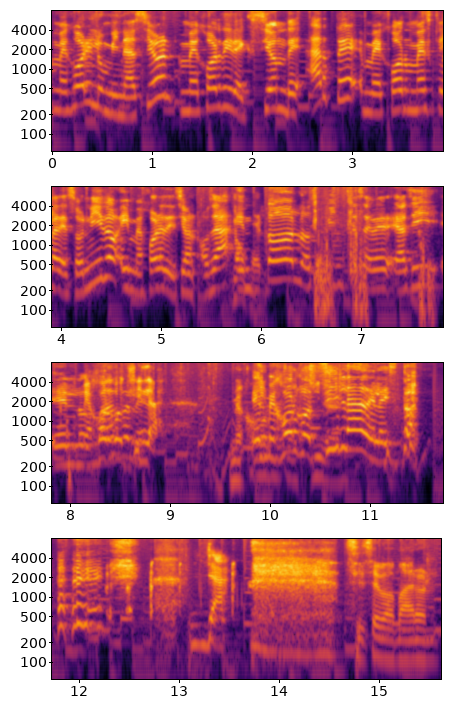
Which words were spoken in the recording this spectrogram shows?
Mejor Iluminación, Mejor Dirección de Arte, Mejor Mezcla de Sonido y Mejor Edición. O sea, No, en bueno. todos los pinches se ve así. En los Mejor más- El mejor Godzilla de la historia. ya. Sí se mamaron.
